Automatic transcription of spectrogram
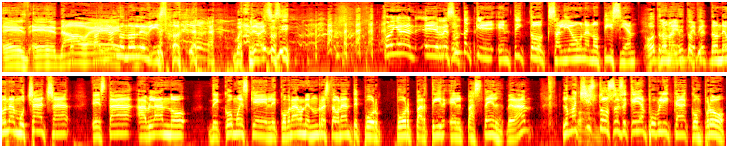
Es, eh, no, güey. Bailando no le he visto. bueno, eso sí. Oigan, eh, resulta que en TikTok salió una noticia. Otra donde, donde una muchacha está hablando de cómo es que le cobraron en un restaurante por, por partir el pastel, ¿verdad? Lo más chistoso es de que ella publica, compró,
